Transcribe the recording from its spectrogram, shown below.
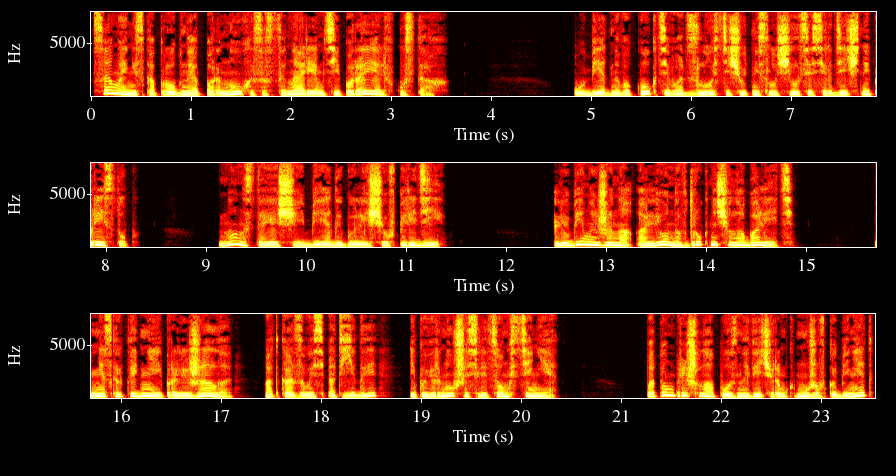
самая низкопробная порнуха со сценарием типа «Рояль в кустах». У бедного Коктева от злости чуть не случился сердечный приступ. Но настоящие беды были еще впереди. Любимая жена Алена вдруг начала болеть. Несколько дней пролежала, отказываясь от еды и повернувшись лицом к стене. Потом пришла поздно вечером к мужу в кабинет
